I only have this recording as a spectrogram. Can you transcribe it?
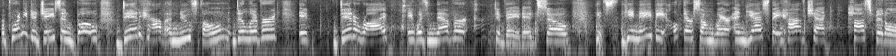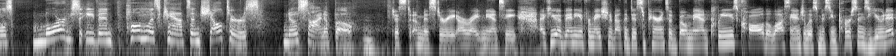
According to Jason, Bo did have a new phone delivered. It did arrive. It was never activated. So he may be out there somewhere. And yes, they have checked hospitals, morgues, even homeless camps and shelters. No sign of Bo. Just a mystery. All right, Nancy. If you have any information about the disappearance of Bo Mann, please call the Los Angeles Missing Persons Unit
